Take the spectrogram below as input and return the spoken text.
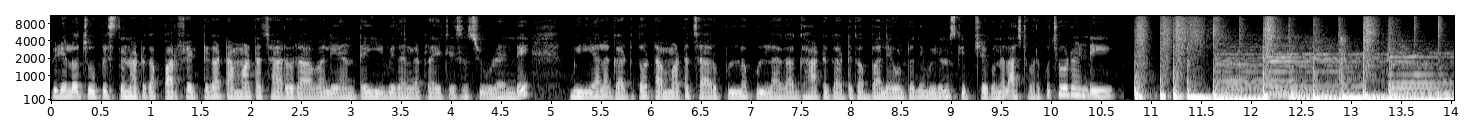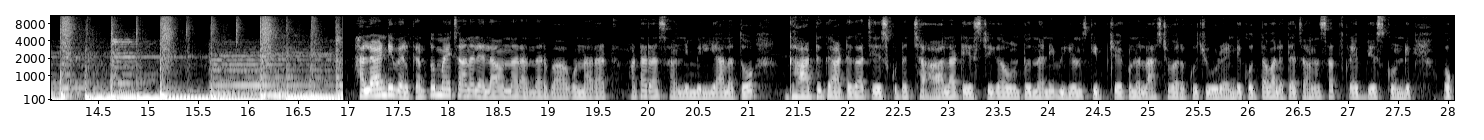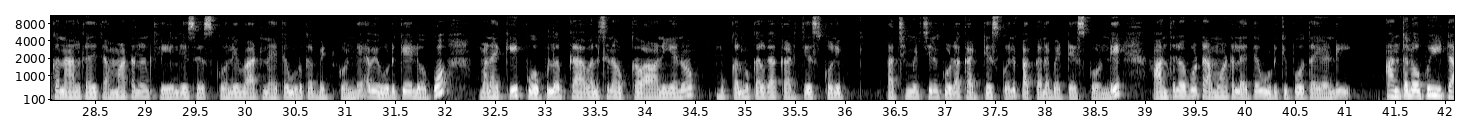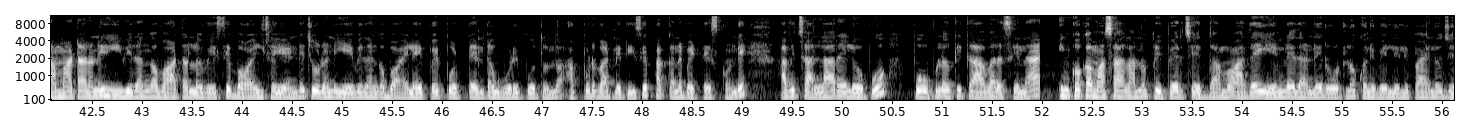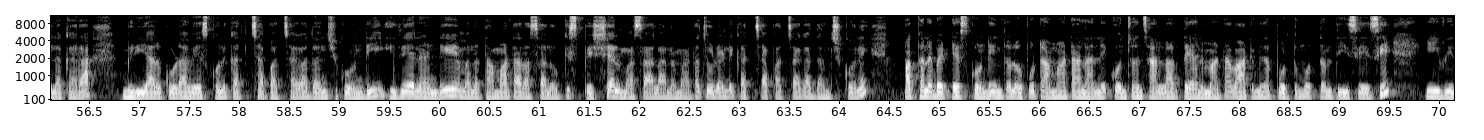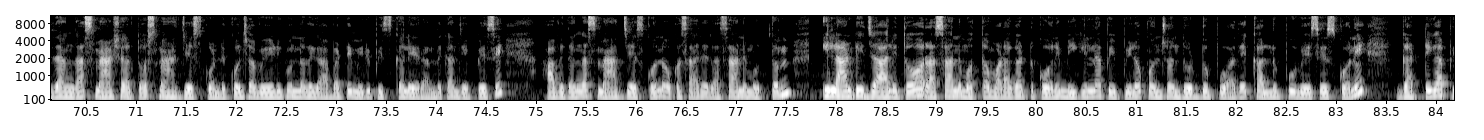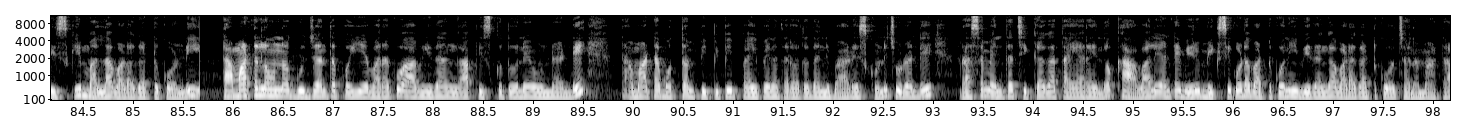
వీడియోలో చూపిస్తున్నట్టుగా పర్ఫెక్ట్గా టమాటా చారు రావాలి అంటే ఈ విధంగా ట్రై చేసి చూడండి. మిరియాల గట్టుతో టమాటా చారు పుల్ల పుల్లగా ఘాటు ఘాటుగా భలే ఉంటుంది. వీడియోని స్కిప్ చేయకుండా లాస్ట్ వరకు చూడండి. హలో అండి వెల్కమ్ టు మై ఛానల్. ఎలా ఉన్నారు? అందరు బాగున్నారా? టమాటా రసాన్ని మిరియాలతో ఘాటు ఘాటుగా చేసుకుంటే చాలా టేస్టీగా ఉంటుందని వీడియోని స్కిప్ చేయకుండా లాస్ట్ వరకు చూడండి. కొత్త వాళ్ళైతే ఛానల్ సబ్స్క్రైబ్ చేసుకోండి. ఒక నాలుగైదు టమాటాలను క్లీన్ చేసేసుకొని వాటిని అయితే ఉడకబెట్టుకోండి. అవి ఉడికేలోపు మనకి పోపులోకి కావాల్సిన ఒక ఆనియను ముక్కలు ముక్కలుగా కట్ చేసుకొని పచ్చిమిర్చిని కూడా కట్ చేసుకొని పక్కన పెట్టేసుకోండి. అంతలోపు టమాటాలు అయితే ఉడికిపోతాయండి. అంతలోపు ఈ టమాటాలని ఈ విధంగా వాటర్లో వేసి బాయిల్ చేయండి. చూడండి ఏ విధంగా బాయిల్ అయిపోయి పొట్టు ఎంత ఊడిపోతుందో అప్పుడు వాటిని తీసి పక్కన పెట్టేసుకోండి. అవి చల్లారేలోపు పోపులోకి కావలసిన ఇంకొక మసాలాను ప్రిపేర్ చేద్దాము. అదే ఏం లేదండి రోట్లో కొన్ని వెల్లుల్లిపాయలు జీలకర్ర మిరియాలు కూడా వేసుకొని కచ్చా పచ్చగా దంచుకోండి. ఇదేనండి మన టమాటా రసాలోకి స్పెషల్ మసాలా అనమాట చూడండి కచ్చా పచ్చగా దంచుకొని పక్కన పెట్టేసుకోండి. ఇంతలోపు టమాటాలన్నీ కొంచెం చల్లారుతాయి అనమాట వాటి మీద పొట్టు మొత్తం తీసేసి ఈ విధంగా స్మాషర్తో స్మాష్ స్మాష్ చేసుకోండి. కొంచెం వేడిగా ఉన్నది కాబట్టి మీరు పిసుకలేరు. అందుకని చెప్పేసి ఆ విధంగా స్మాష్ చేసుకొని ఒకసారి రసాన్ని మొత్తం ఇలాంటి జాలితో రసాన్ని మొత్తం వడగట్టుకొని మిగిలిన పిప్పిలో కొంచెం దొడ్డుప్పు అదే కల్లుప్పు వేసేసుకొని గట్టిగా పిసికి మళ్ళీ వడగట్టుకోండి. టమాటాలో ఉన్న గుజ్జంతా పోయే వరకు ఆ విధంగా పిసుకుతూనే ఉండండి. టమాటా మొత్తం పిప్పి పిప్పి అయిపోయిన తర్వాత దాన్ని బాడేసుకోండి. చూడండి రసం ఎంత చిక్కగా తయారైందో. కావాలి అంటే మీరు మిక్సీ కూడా పట్టుకొని ఈ విధంగా వడగట్టుకోవచ్చు అనమాట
